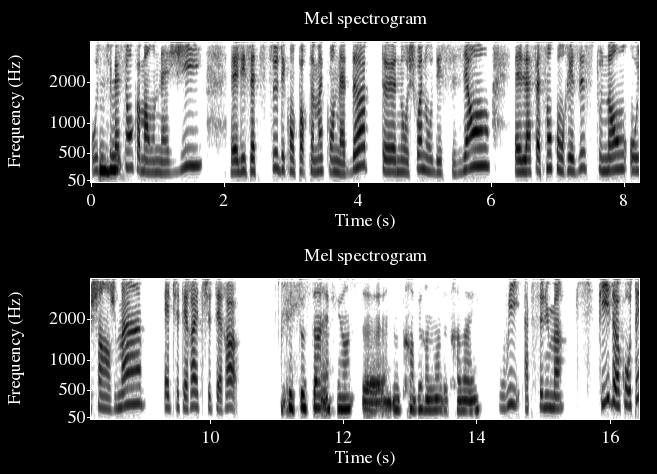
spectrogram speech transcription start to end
aux mm-hmm. situations, comment on agit, euh, les attitudes et comportements qu'on adopte, euh, nos choix, nos décisions, la façon qu'on résiste ou non au changement, etc., etc. Puis tout ça influence notre environnement de travail. Oui, absolument. Puis d'un côté,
